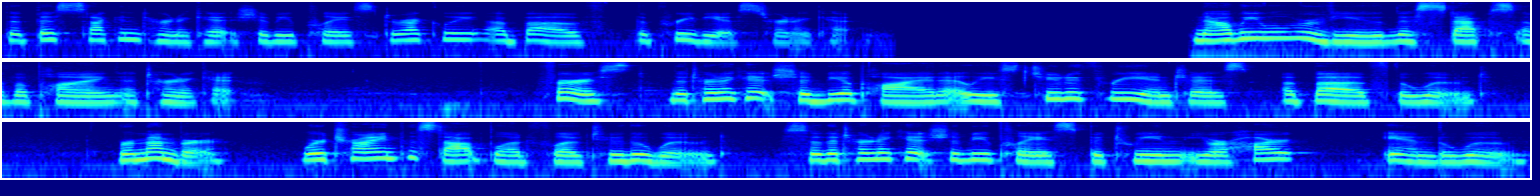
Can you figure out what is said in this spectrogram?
that this second tourniquet should be placed directly above the previous tourniquet. Now we will review the steps of applying a tourniquet. First, the tourniquet should be applied at least 2 to 3 inches above the wound. Remember, we're trying to stop blood flow to the wound, so the tourniquet should be placed between your heart and the wound.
